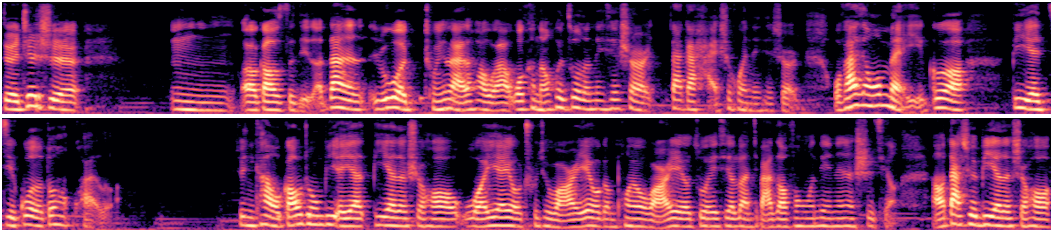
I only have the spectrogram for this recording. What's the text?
对，这是嗯，我要告诉自己的。但如果重新来的话，我要我可能会做的那些事儿，大概还是会那些事儿。我发现我每一个。毕业季过得都很快乐，就你看我高中毕业毕业的时候，我也有出去玩，也有跟朋友玩，也有做一些乱七八糟疯疯癫癫的事情。然后大学毕业的时候，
